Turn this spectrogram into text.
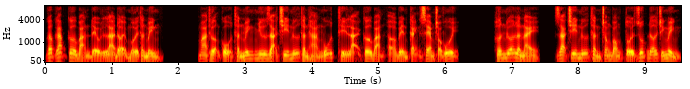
gấp gáp cơ bản đều là đời mới thần minh mà thượng cổ thần minh như dạ chi nữ thần hàng ngũ thì lại cơ bản ở bên cạnh xem trò vui. Hơn nữa lần này dạ chi nữ thần trong bóng tối giúp đỡ chính mình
